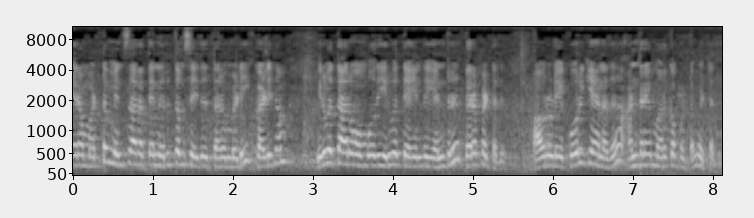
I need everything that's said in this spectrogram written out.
நேரம் மட்டும் மின்சாரத்தை நிறுத்தம் செய்து தரும்படி கடிதம் இருபத்தாறு ஒன்பது இருபத்தி ஐந்து என்று பெறப்பட்டது. அவருடைய கோரிக்கையானது அன்றே மறுக்கப்பட்டு விட்டது.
